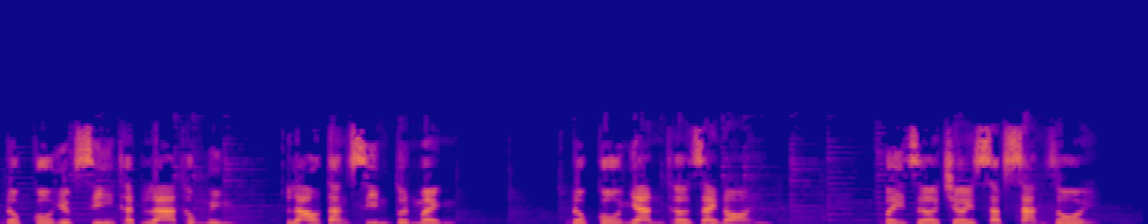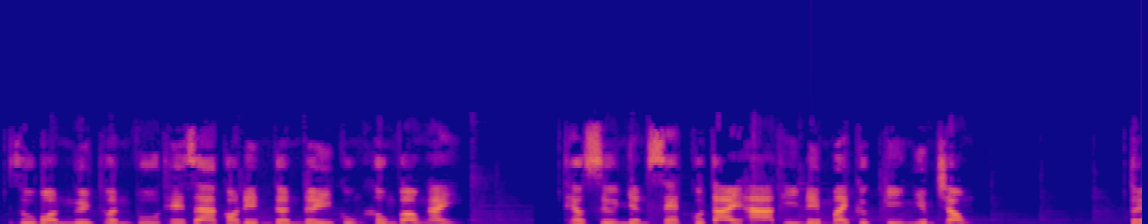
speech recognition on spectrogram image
Độc cô hiệp sĩ thật là thông minh, lão tăng xin tuân mệnh. Độc cô nhàn thở dài nói. Bây giờ trời sắp sáng rồi, dù bọn người thuần vu thế gia có đến gần đây cũng không vào ngay. Theo sự nhận xét của tài hạ thì đêm mai cực kỳ nghiêm trọng. Tuệ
